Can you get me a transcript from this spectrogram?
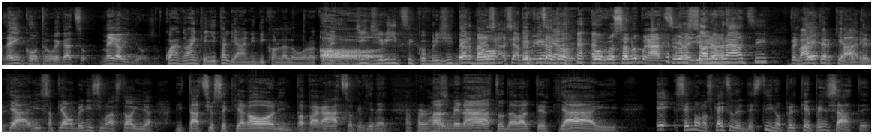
Lei incontra un ragazzo meraviglioso. Quando anche gli italiani dicono la loro, come Oh! Gigi Rizzi con Brigitte Beh, Bardot. ma se- abbiamo iniziato abbiamo- con Rossano Brazzi. Rossano Brazzi. Perché Walter Chiari. Walter Chiari, sappiamo benissimo la storia di Tazio Secchiaroli, il paparazzo che viene Paparazzo. malmenato da Walter Chiari e sembra uno scherzo del destino perché pensate,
